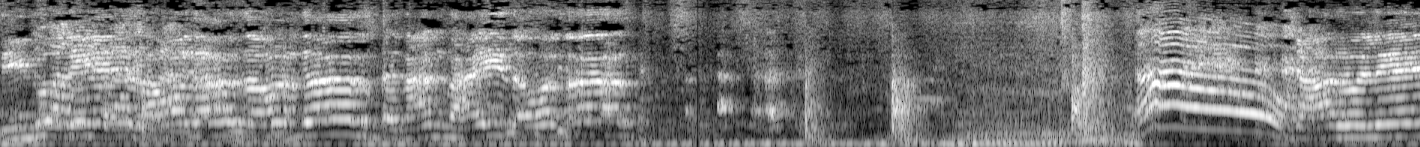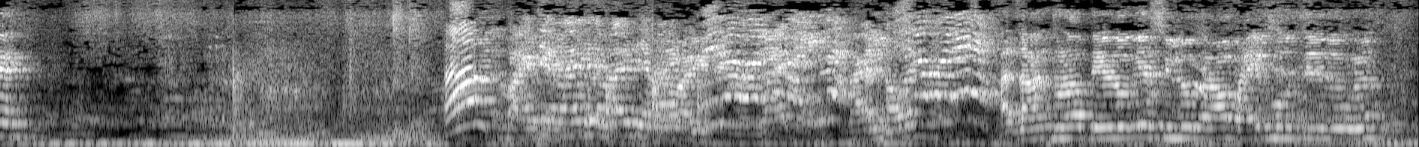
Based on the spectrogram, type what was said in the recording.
तीन बोले ज़बरदस्त ज़बरदस्त भाई ज़बरदस्त चार बोले अजान थोड़ा तेज हो गया सिलो कराओ भाई बहुत तेज हो गया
